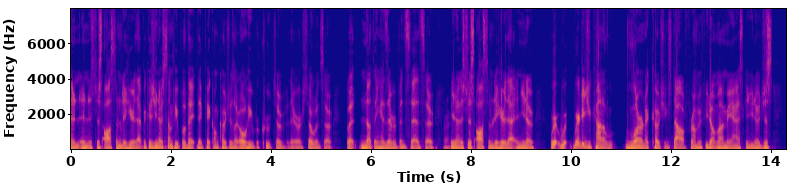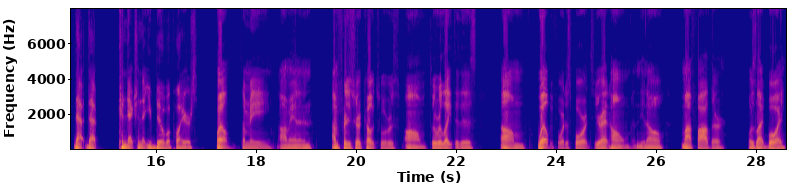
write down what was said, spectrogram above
And and it's just awesome to hear that because you know some people they, they pick on coaches like oh he recruits over there or so and so but nothing has ever been said. So Right. you know it's just awesome to hear that. And you know where where, where did you kind of learn a coaching style from if you don't mind me asking? You know just that that connection that you build with players. Well, to me, I mean, and I'm pretty sure Coach will um to relate to this. Um, well before the sports, you're at home, and you know, my father was like, "Boy,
